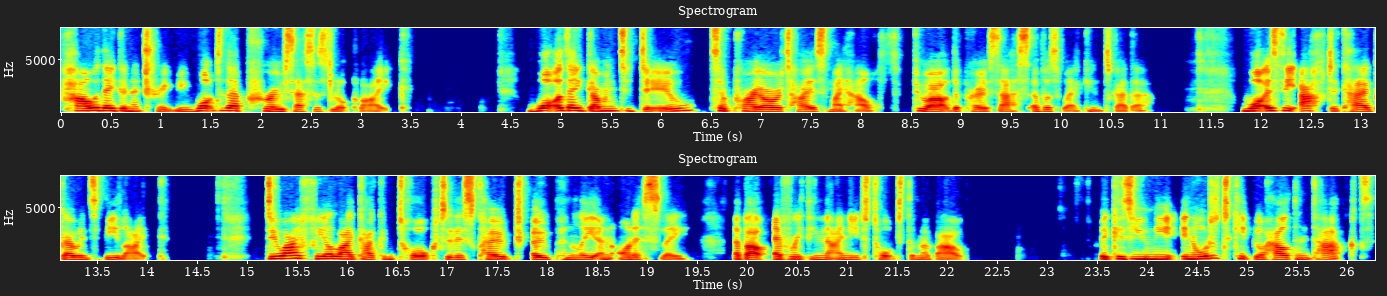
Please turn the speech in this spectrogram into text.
How are they going to treat me? What do their processes look like? What are they going to do to prioritize my health throughout the process of us working together? What is the aftercare going to be like? Do i feel like i can talk to this coach openly and honestly about everything that i need to talk to them about? Because you need in order to keep your health intact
